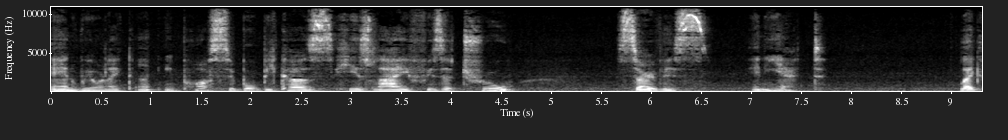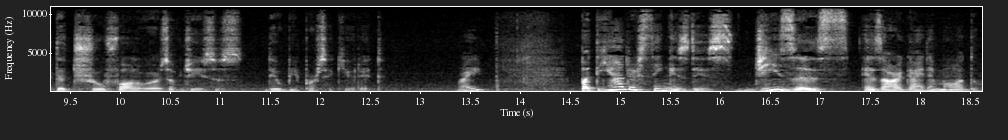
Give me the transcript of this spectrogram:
And we were like, uh, impossible because his life is a true service and yet, like the true followers of Jesus, they'll be persecuted. Right? But the other thing is this Jesus, as our guide and model,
